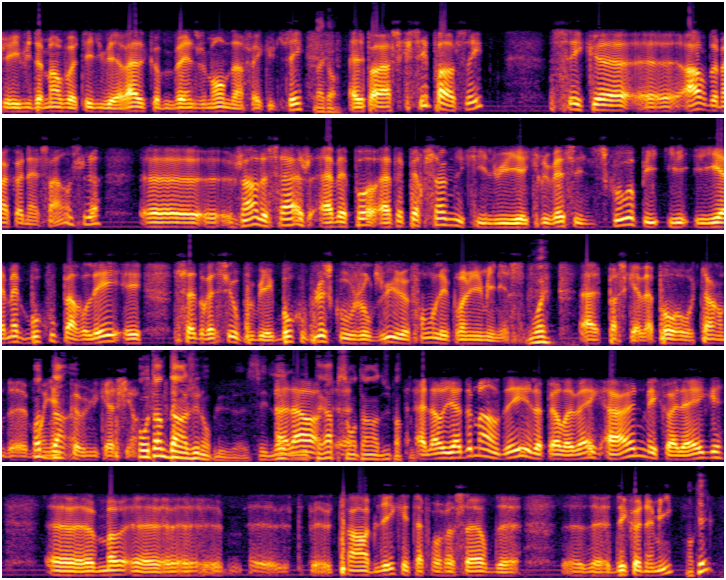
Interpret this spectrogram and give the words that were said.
j'ai- évidemment voté libéral comme bien du monde dans la faculté. D'accord. Alors, ce qui s'est passé, c'est que, euh, hors de ma connaissance, là, euh, Jean Lesage avait pas, avait personne qui lui écrivait ses discours, puis il, il aimait beaucoup parler et s'adresser au public, beaucoup plus qu'aujourd'hui le font les premiers ministres, Ouais. Euh, parce qu'il n'y avait pas autant de Pas moyens de communication. Pas autant de danger non plus. C'est là, Alors, les trappes euh, sont tendues partout. Alors, il a demandé, le père Lévesque, à un de mes collègues, euh, Tremblay, qui était professeur de- d'économie,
